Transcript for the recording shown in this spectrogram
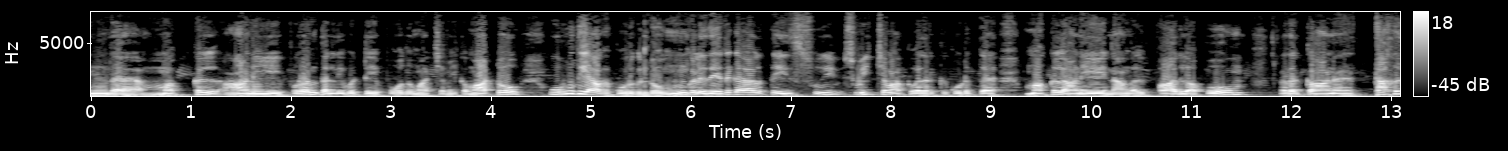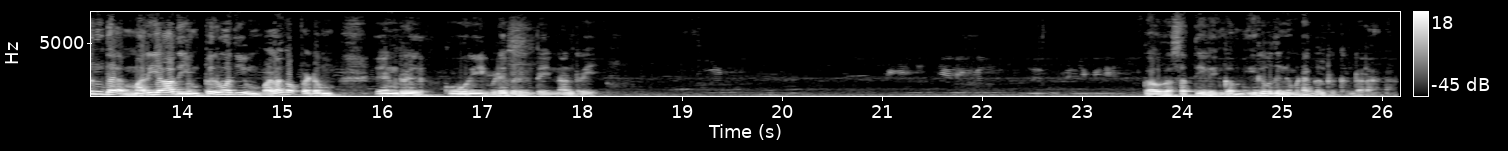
இந்த மக்கள் ஆணையை புறந்தள்ளிவிட்டு எப்போதும் ஆட்சி அமைக்க மாட்டோம். உறுதியாக கூறுகின்றோம். உங்களது எதிர்காலத்தை சுயி- கொடுத்த மக்கள் ஆணையை நாங்கள் பாதுகாப்போம். அதற்கான தகுந்த மரியாதையும் பெருமதியும் வழங்கப்படும் என்று கூறி விடைபெறுகின்றேன். நன்றி. கௌரவ சத்தியலிங்கம் இருபது நிமிடங்கள் இருக்கின்றன.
